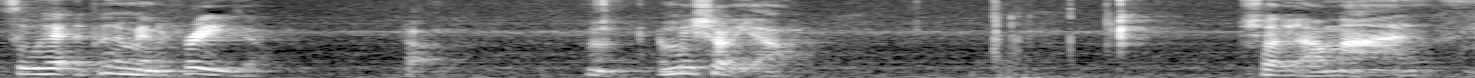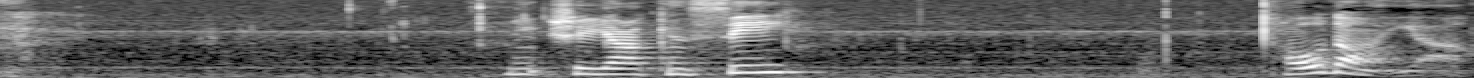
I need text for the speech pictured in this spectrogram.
So, we had to put them in the freezer. So, hmm, let me show y'all. Show y'all mine. Make sure y'all can see. Hold on, y'all.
